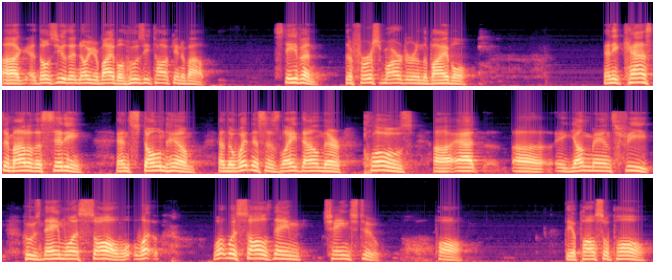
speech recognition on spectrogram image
uh, those of you that know your Bible, who's he talking about? Stephen, the first martyr in the Bible. And he cast him out of the city and stoned him. And the witnesses laid down their clothes uh, at uh, a young man's feet whose name was Saul. What, what was Saul's name changed to? Paul. The Apostle Paul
